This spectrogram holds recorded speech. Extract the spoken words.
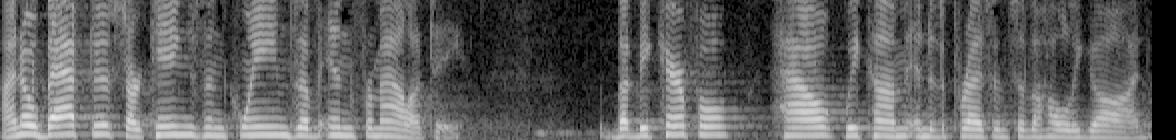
I know Baptists are kings and queens of informality, but be careful how we come into the presence of the Holy God.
